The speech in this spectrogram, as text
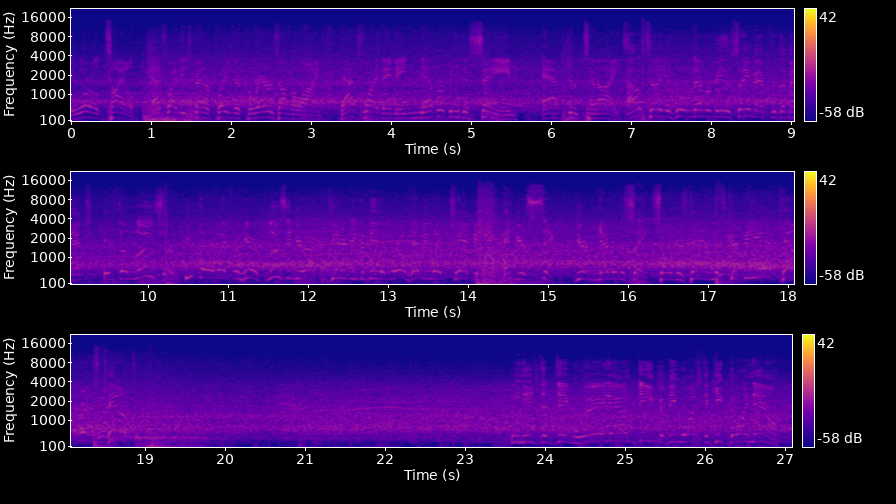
The world title. That's why these men are putting their careers on the line. That's why they may never be the same after tonight. I'll tell you who will never be the same after the match is the loser. You go away from here losing your opportunity to be the world heavyweight champion, and you're sick. You're never the same. Shoulders down. This could be it. Count, Ref, count. He needs to dig way down deep if he wants to keep going now.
